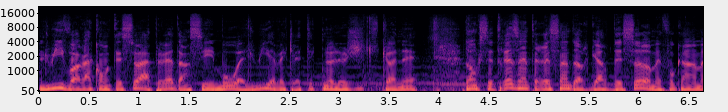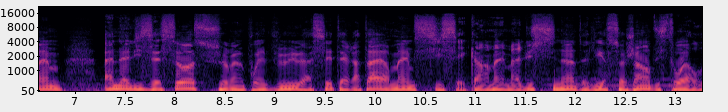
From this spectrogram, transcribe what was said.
lui il va raconter ça après dans ses mots à lui avec la technologie qu'il connaît. Donc c'est très intéressant de regarder ça, mais il faut quand même analyser ça sur un point de vue assez terre à terre, même si c'est quand même hallucinant de lire ce genre d'histoire-là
